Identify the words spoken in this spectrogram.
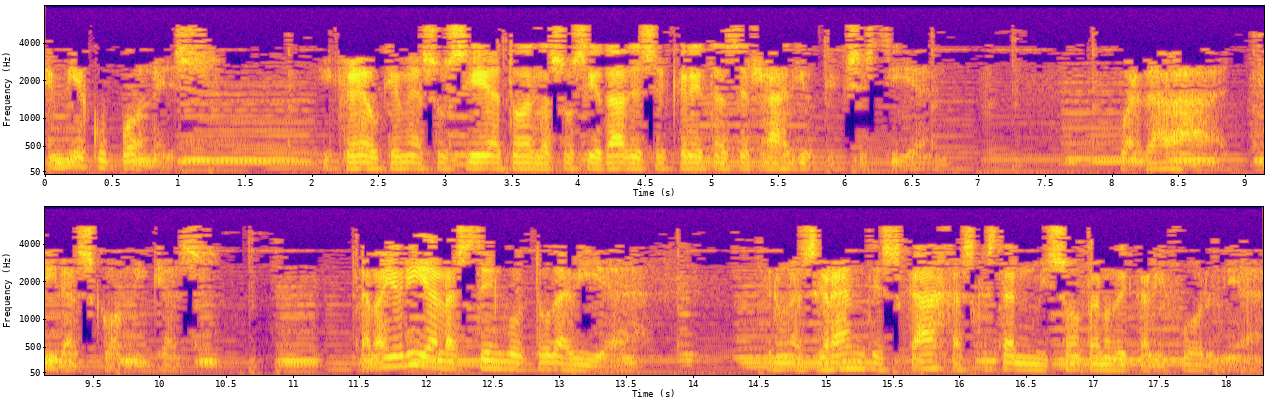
Envié cupones y creo que me asocié a todas las sociedades secretas de radio que existían. Guardaba tiras cómicas la mayoría las tengo todavía en unas grandes cajas que están en mi sótano de California.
